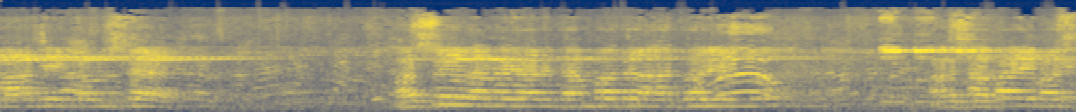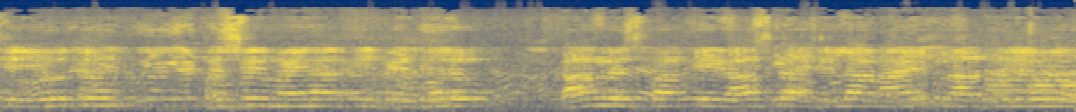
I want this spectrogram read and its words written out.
మాజీ కౌన్సిలర్ మసూల్ అన్న గారి దంపతుల ఆధ్వర్యంలో మన సఫాయి బస్తీ యూత్ ముస్లిం మైనార్టీ పెద్దలు కాంగ్రెస్ పార్టీ రాష్ట్ర జిల్లా నాయకుల ఆధ్వర్యంలో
